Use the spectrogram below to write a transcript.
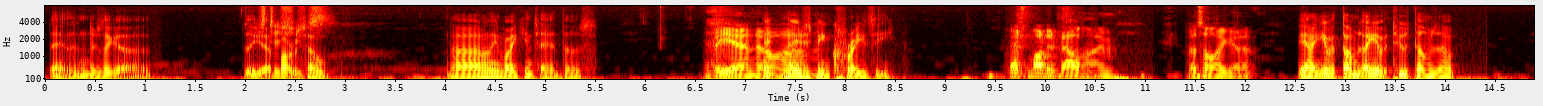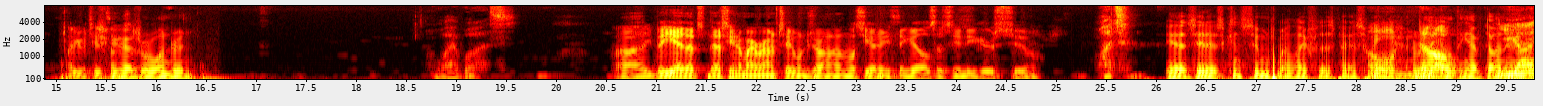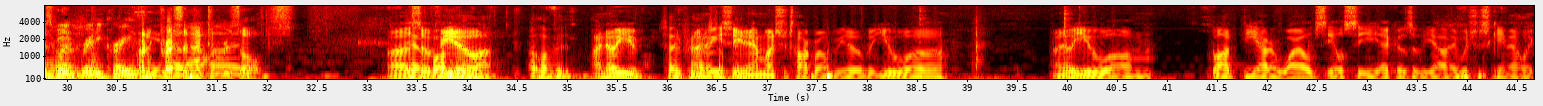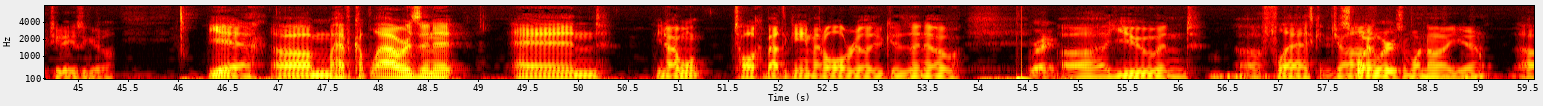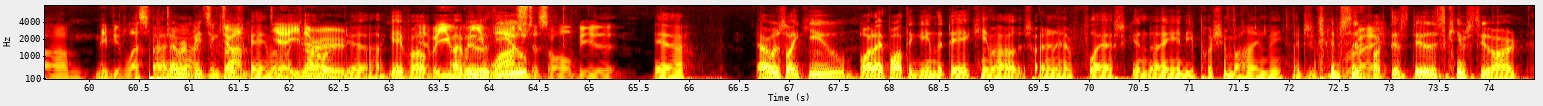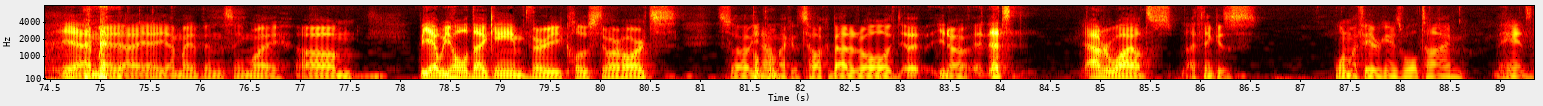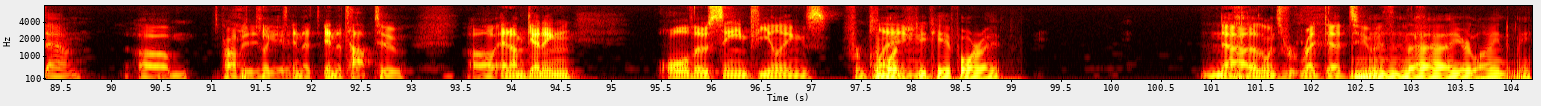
And there's like a like Used a bar tissues. soap. Uh, I don't think Vikings had those. But yeah, no. Hey, now you're just um, being crazy. that's modded Valheim. That's all I got. Yeah, I give it thumbs. I give it two thumbs up. I'll give it two If you thumbs guys up. were wondering. Oh, I was. Uh, but yeah, that's that's the end of my round table, and John. Unless you had anything else, that's the end of yours too. What? Yeah, that's it. It's consumed my life for this past week. Oh, I really no. don't think I've done You guys anything went really crazy. into Unprecedented Valheim. results. Uh, Yeah, so well, I Vito, mean, uh. I love it. I know you. Excited for I know next you said you didn't have much to talk about, Vito, but you, uh, I know you, um, bought the Outer Wilds DLC, Echoes of the Eye, which just came out like two days ago. Yeah, um, I have a couple hours in it, and you know I won't talk about the game at all really because I know Right. uh, you and uh, Flask and John. Spoilers and whatnot. Yeah. Um, maybe less. I never beat the first John, game. I'm Yeah, you never. Yeah, I gave up. Yeah, but you I beat you with watched you. us all beat it. Yeah. I was like you, Um, but I bought the game the day it came out, so I didn't have Flask and uh, Andy pushing behind me. I just, I just said, "Fuck this, dude! This game's too hard." Yeah, I might. I, I, I might have been the same way. Um, but yeah, we hold that game very close to our hearts. So you know, I'm not going to talk about it all. Uh, you know, that's Outer Wilds. I think is one of my favorite games of all time, hands down. Um, it's probably Heck like yeah. in the in the top two. Uh, and I'm getting all those same feelings from Number one's playing. GTA 4, right? No, the other one's Red Dead 2, Nah, you're lying to me.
